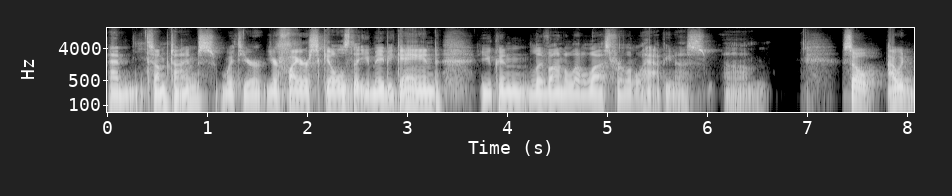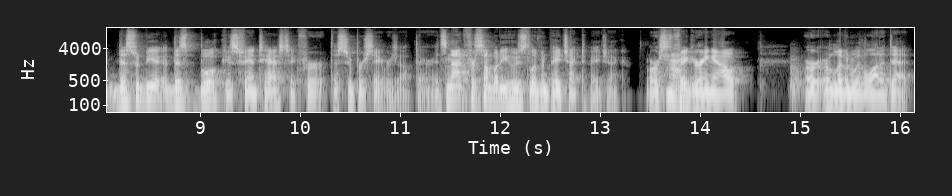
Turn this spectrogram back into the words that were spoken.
And sometimes with your, your fire skills that you maybe gained, you can live on a little less for a little happiness. Um, so I would, this would be, a, this book is fantastic for the super savers out there. It's not for somebody who's living paycheck to paycheck or Okay. figuring out or, or living with a lot of debt.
